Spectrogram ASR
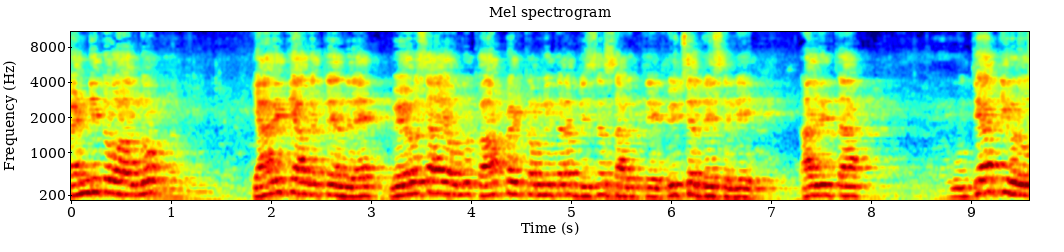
ಖಂಡಿತವಾಗ್ಲೂ ಯಾವ ರೀತಿ ಆಗುತ್ತೆ ಅಂದ್ರೆ ವ್ಯವಸಾಯ ಒಂದು ಕಾರ್ಪೊರೇಟ್ ಕಂಪ್ನಿ ತರ ಬಿಸ್ನೆಸ್ ಆಗುತ್ತೆ ಫ್ಯೂಚರ್ ಡೇಸ್ ಅಲ್ಲಿ. ಆದ್ರಿಂದ ವಿದ್ಯಾರ್ಥಿಗಳು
